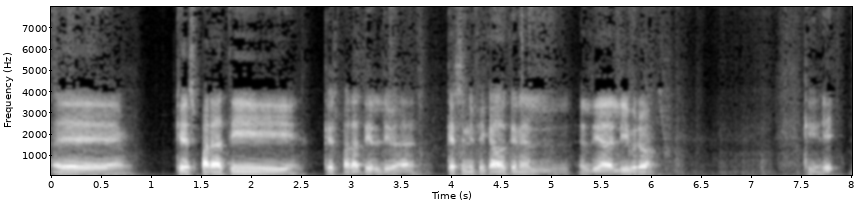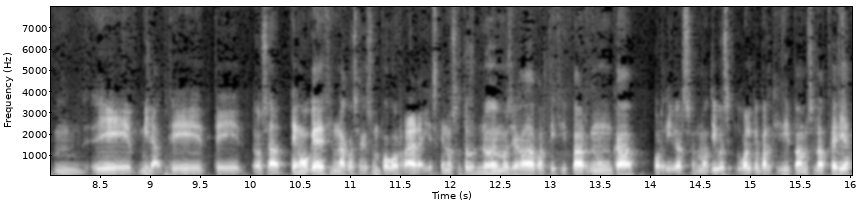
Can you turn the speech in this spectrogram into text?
eh, ¿qué es para ti, qué es para ti el día, qué significado tiene el, día del libro? Eh, mm, mira, te, o sea, tengo que decir una cosa que es un poco rara y es que nosotros no hemos llegado a participar nunca por diversos motivos, igual que participamos en la feria,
